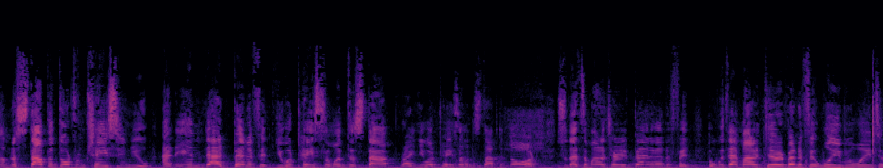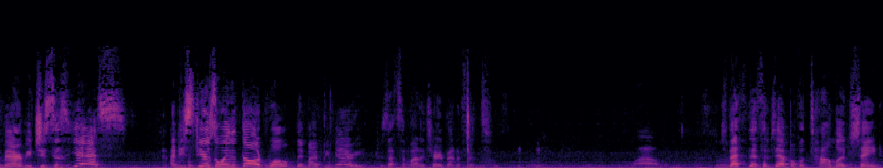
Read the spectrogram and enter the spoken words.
I'm gonna stop the dog from chasing you. And in that benefit, you would pay someone to stop, right? You would pay someone to stop the dog. So that's a monetary benefit. But with that monetary benefit, will you be willing to marry me? And she says, yes. And he steers away the dog. Well, they might be married because that's a monetary benefit. Wow. So that, that's an example of the Talmud saying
